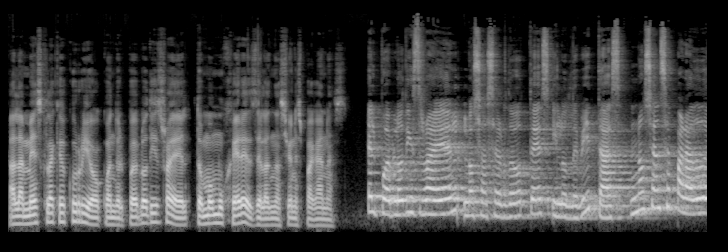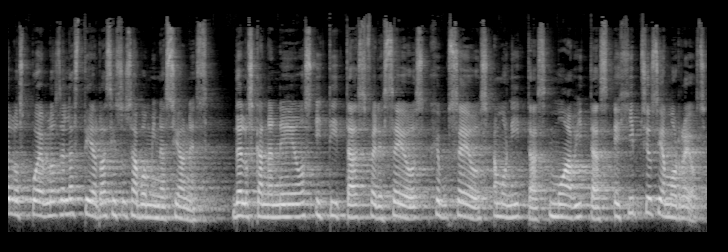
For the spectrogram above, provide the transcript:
a la mezcla que ocurrió cuando el pueblo de Israel tomó mujeres de las naciones paganas. El pueblo de Israel, los sacerdotes y los levitas no se han separado de los pueblos de las tierras y sus abominaciones, de los cananeos, hititas, fereceos, jebuseos, amonitas, moabitas, egipcios y amorreos,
